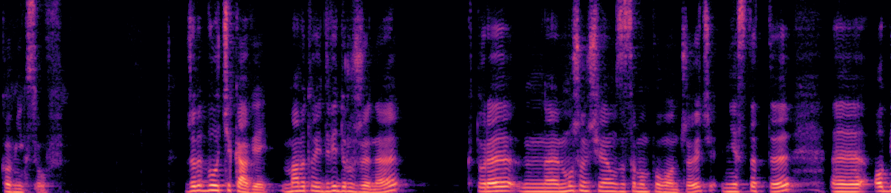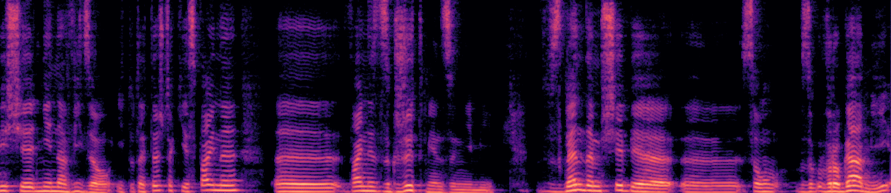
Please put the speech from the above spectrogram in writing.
komiksów. Żeby było ciekawiej, mamy tutaj dwie drużyny, które mm, muszą się ze sobą połączyć. Niestety e, obie się nienawidzą i tutaj też taki jest fajny, e, fajny zgrzyt między nimi. Względem siebie e, są wrogami,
